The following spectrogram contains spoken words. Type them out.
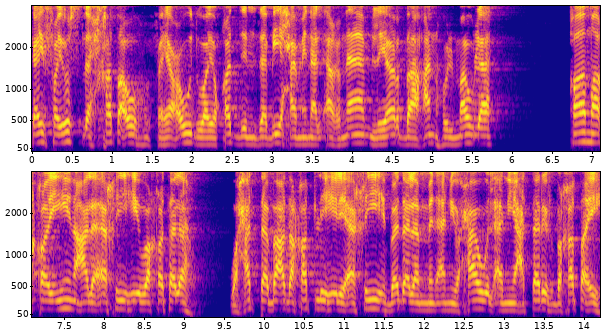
كيف يصلح خطأه فيعود ويقدم ذبيحة من الأغنام ليرضى عنه المولى. قام قايين على أخيه وقتله وحتى بعد قتله لأخيه بدلا من أن يحاول أن يعترف بخطئه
